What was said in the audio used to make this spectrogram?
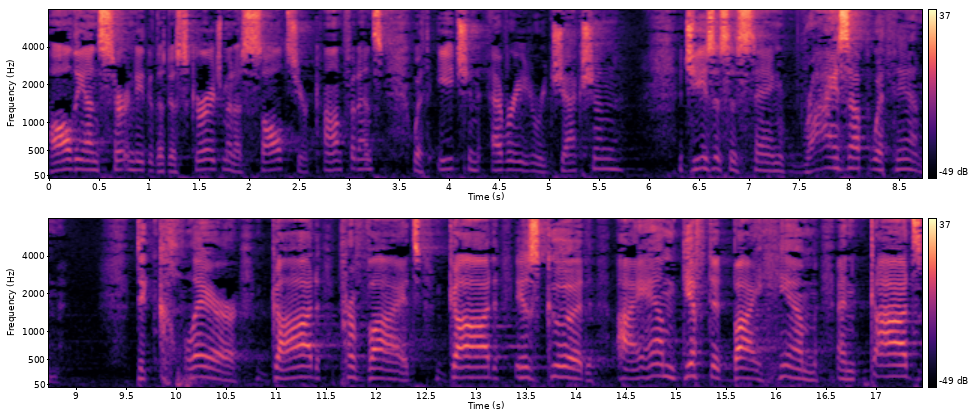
All the uncertainty, the discouragement assaults your confidence with each and every rejection. Jesus is saying, rise up within. Declare God provides. God is good. I am gifted by Him, and God's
